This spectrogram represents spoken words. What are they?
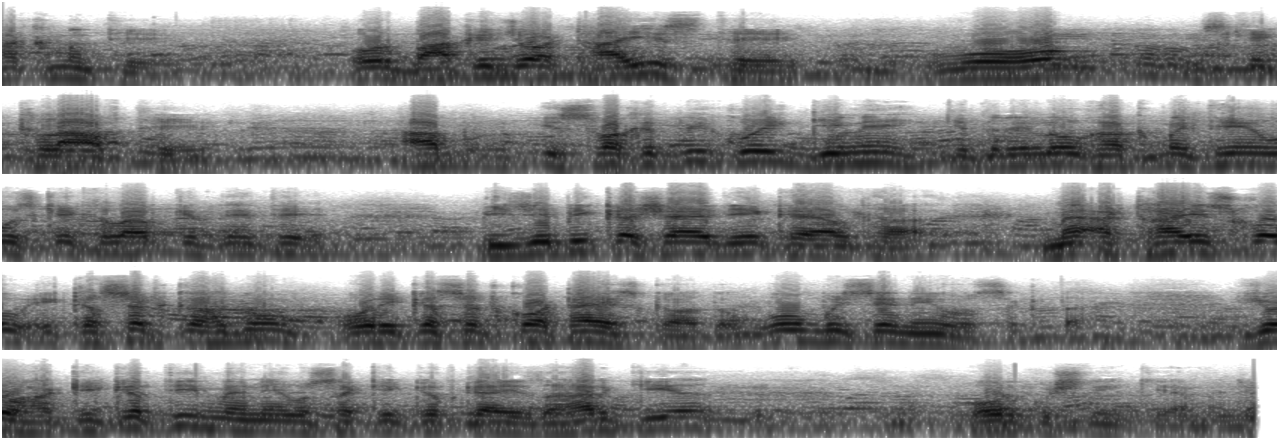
हक में थे और बाकी जो 28 थे, वो इसके खिलाफ थे। अब इस वक्त भी कोई गिने कितने लोग हक में थे, उसके खिलाफ कितने थे? बीजेपी का शायद ये ख्याल था, मैं 28 को इकसठ कह दूँ और इकसठ को 28 कह दूँ, वो मुझसे नहीं हो सकता। जो हकीकत थी मैंने उस हकीकत का इजहार किया और कुछ नहीं किया मैंने।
